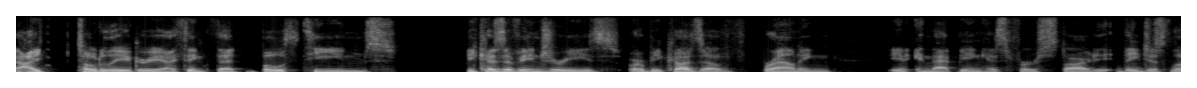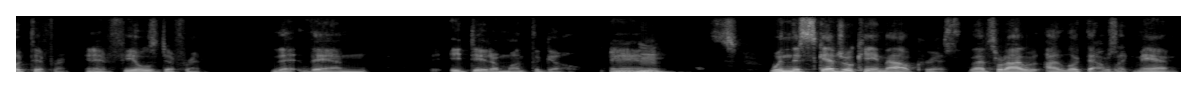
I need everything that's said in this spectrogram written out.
I totally agree. I think that both teams because of injuries or because of Browning in, in that being his first start, it, they just look different and it feels different that, than it did a month ago. And mm-hmm. when the schedule came out, Chris, that's what I, I looked at. I was like, man,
